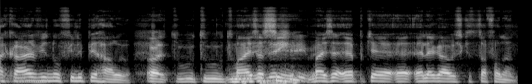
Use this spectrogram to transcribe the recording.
na Carve e no Philip Hallowell. Olha, tu, tu, tu Mas assim, velho. mas é, é porque é, é legal isso que você tá falando.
